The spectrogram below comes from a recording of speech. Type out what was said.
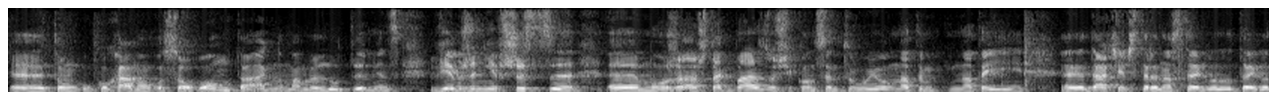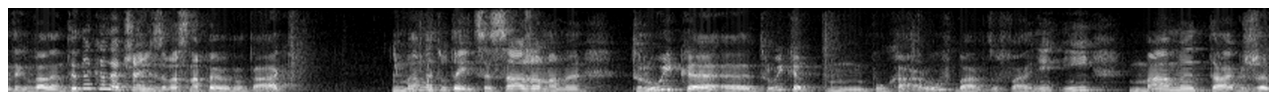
e, tą ukochaną osobą, tak? No mamy luty, więc wiem, że nie wszyscy e, może aż tak bardzo się koncentrują na, tym, na tej dacie 14 lutego tych walentynek, ale część z Was na pewno tak. I mamy tutaj cesarza, mamy trójkę, e, trójkę mm, pucharów, bardzo fajnie i mamy także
